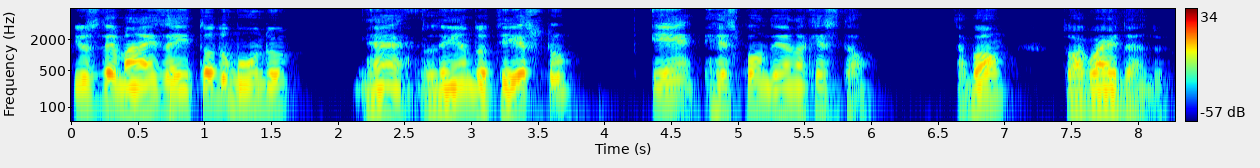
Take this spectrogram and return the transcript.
E os demais aí, todo mundo né, lendo o texto e respondendo a questão. Tá bom? Estou aguardando.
